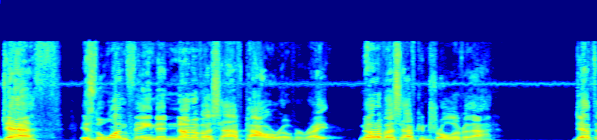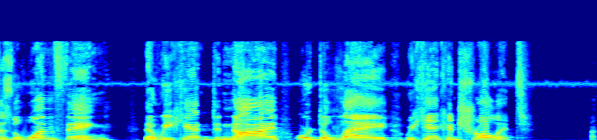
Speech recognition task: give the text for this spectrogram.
Death is the one thing that none of us have power over, right? None of us have control over that. Death is the one thing that we can't deny or delay, we can't control it. It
